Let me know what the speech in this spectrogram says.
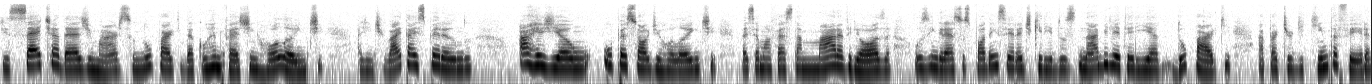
De 7 a 10 de março, no Parque da Fest em Rolante. A gente vai estar esperando a região, o pessoal de Rolante. Vai ser uma festa maravilhosa. Os ingressos podem ser adquiridos na bilheteria do parque a partir de quinta-feira.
